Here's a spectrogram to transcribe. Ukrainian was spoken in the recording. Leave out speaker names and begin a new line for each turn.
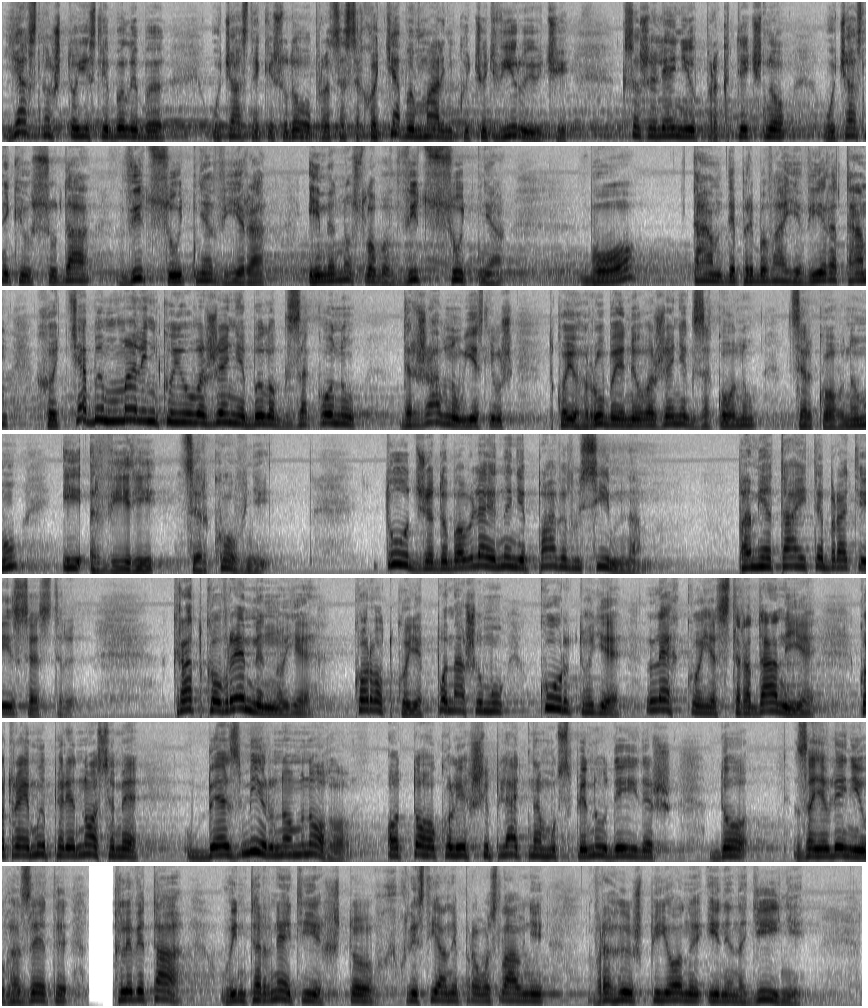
Ясно, что если были бы участники судового процесса хотя бы маленько чуть віруючі, к сожалению, практично у учасників суда відсутня віра. Іменно слово відсутня. Бо там, де пребуває віра, там хоча б маленькое уважение было к закону державному, если уж такое грубое неуважение к закону церковному і вірі церковній. Тут же додає нині Павел усім нам. Пам'ятайте, браті і сестри, кратковременное, короткое, по-нашому куртоє, легкое страдання, котре ми переносимо безмірно много. От того, коли шиплять нам у спину, де йдеш до заявлень в газети, клевета в інтернеті, що християни православні враги, шпіони і ненадійні,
